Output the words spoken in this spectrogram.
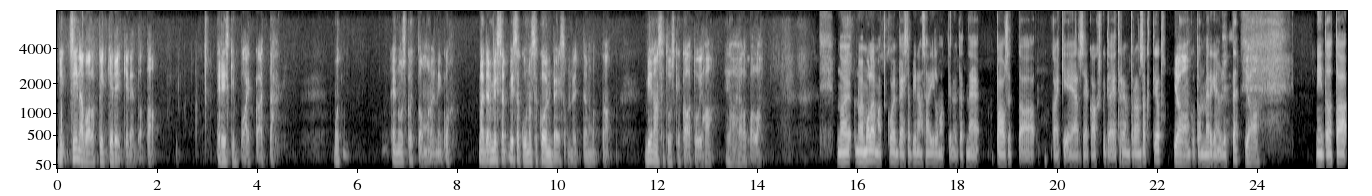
niin siinä voi olla pikkiriikkinen tota, riskin paikka, että, mutta en usko, että tuommoinen, niin mä en tiedä missä, missä kunnossa Coinbase on nyt, mutta Binance tuskin kaatuu ihan ihan helpolla. Noin noi molemmat Coinbase ja Binance ilmoitti nyt, että ne pausettaa kaikki ERC20 ja Ethereum-transaktiot Joo. niin tuon merkin ylitte. Joo. Niin tota,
